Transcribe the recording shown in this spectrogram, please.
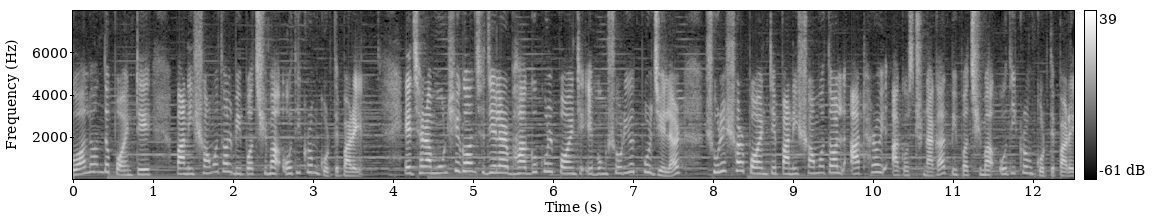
গোয়ালন্দ পয়েন্টে পানির সমতল বিপদসীমা অতিক্রম করতে পারে। এছাড়া মুন্সীগঞ্জ জেলার ভাগ্যকুল পয়েন্ট এবং শরীয়তপুর জেলার সুরেশ্বর পয়েন্টে পানির সমতল আঠারোই আগস্ট নাগাদ বিপদসীমা অতিক্রম করতে পারে।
